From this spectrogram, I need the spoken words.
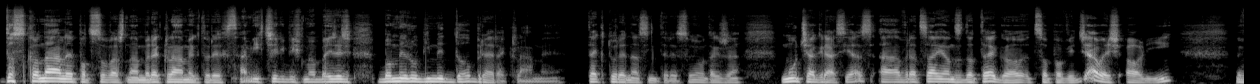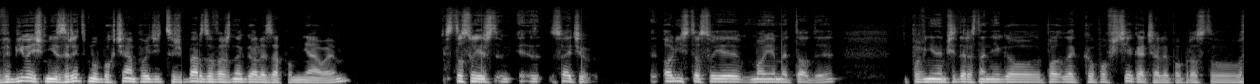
doskonale podsuwasz nam reklamy, które sami chcielibyśmy obejrzeć, bo my lubimy dobre reklamy. Te, które nas interesują, także mucia gracias. A wracając do tego, co powiedziałeś, Oli, wybiłeś mnie z rytmu, bo chciałem powiedzieć coś bardzo ważnego, ale zapomniałem. Stosujesz, słuchajcie, Oli stosuje moje metody i powinienem się teraz na niego po, lekko powściekać, ale po prostu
